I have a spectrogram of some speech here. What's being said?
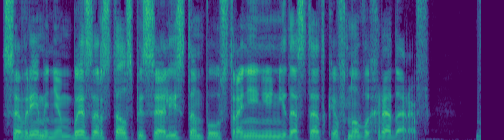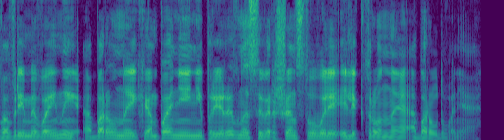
Со временем Безер стал специалистом по устранению недостатков новых радаров — во время войны оборонные компании непрерывно совершенствовали электронное оборудование.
